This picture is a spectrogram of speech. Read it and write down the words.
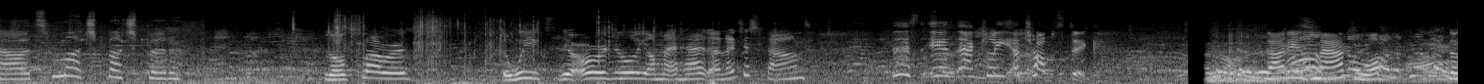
Now it's much, much better. Those flowers, the wigs, they're originally on my head and I just found this is actually a chopstick. That is Mazu, the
